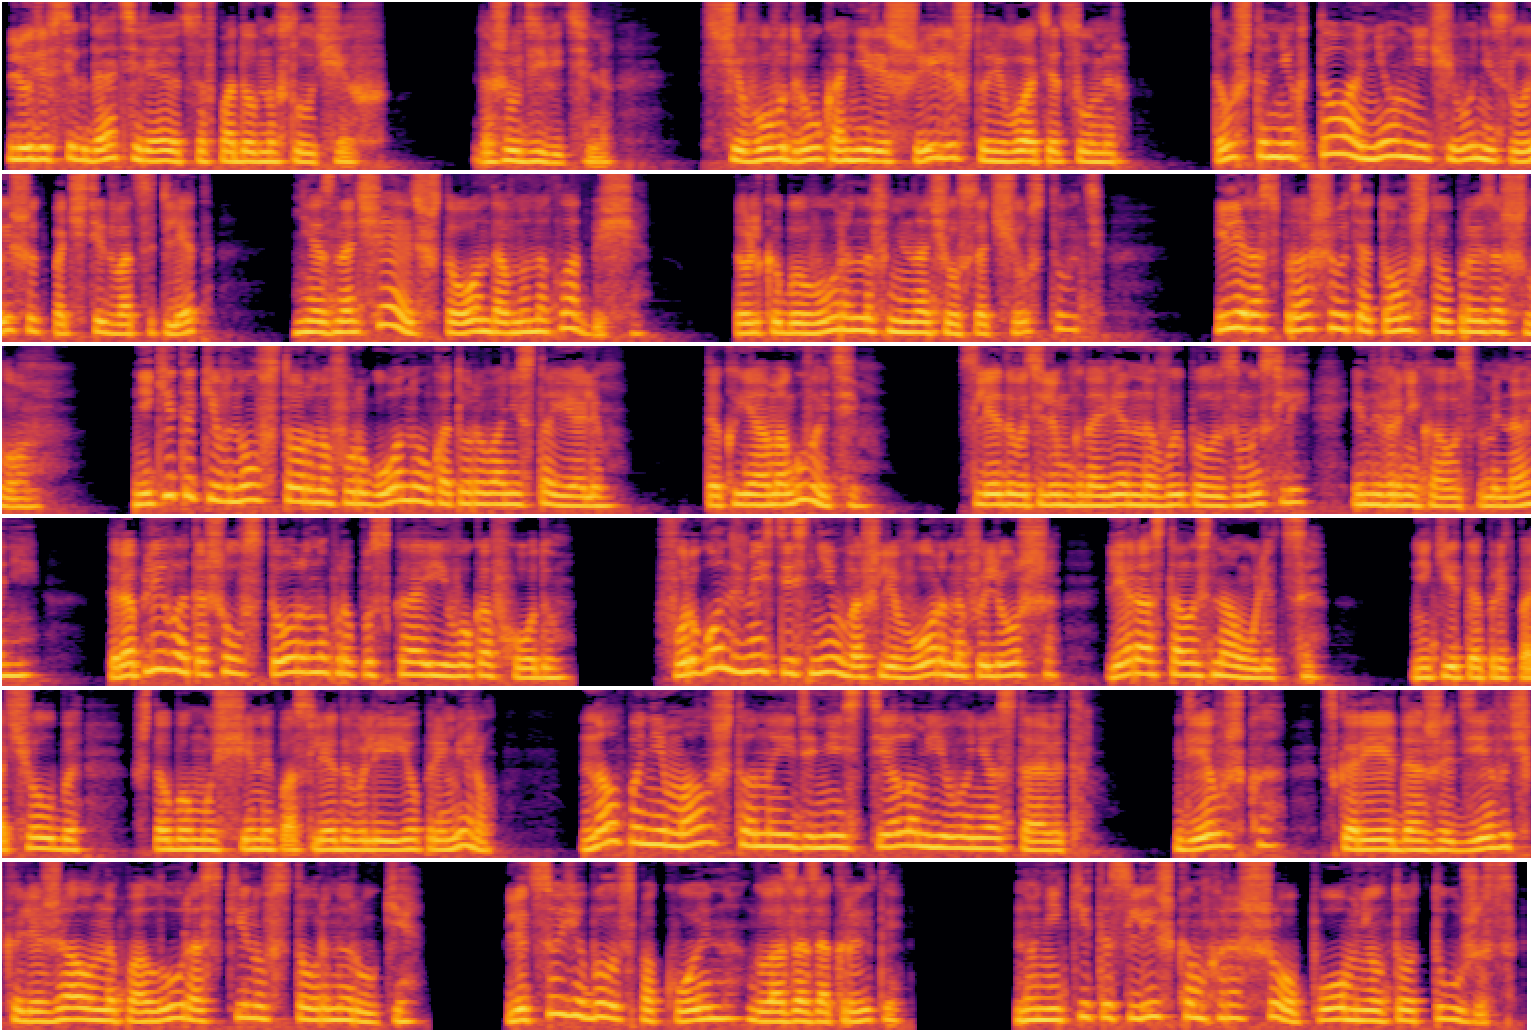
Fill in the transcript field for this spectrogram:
Люди всегда теряются в подобных случаях. Даже удивительно, с чего вдруг они решили, что его отец умер. То, что никто о нем ничего не слышит почти 20 лет, не означает, что он давно на кладбище. Только бы Воронов не начал сочувствовать или расспрашивать о том, что произошло. Никита кивнул в сторону фургона, у которого они стояли. «Так я могу войти?» Следователь мгновенно выпал из мыслей и наверняка воспоминаний, торопливо отошел в сторону, пропуская его ко входу. Фургон вместе с ним вошли Воронов и Лёша, Лера осталась на улице. Никита предпочел бы, чтобы мужчины последовали ее примеру, но понимал, что наедине с телом его не оставят. Девушка, скорее даже девочка, лежала на полу, раскинув в стороны руки. Лицо ее было спокойно, глаза закрыты, но Никита слишком хорошо помнил тот ужас,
